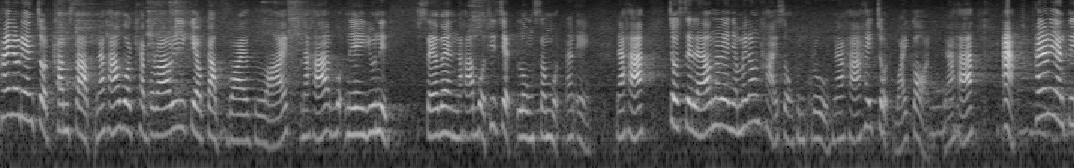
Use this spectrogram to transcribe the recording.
ให้นักเรียนจดคำศัพท์นะคะ vocabulary เกี่ยวกับ wildlife นะคะใน unit 7 นะคะ บทที่ 7 ลงสมุดนั่นเองนะคะ จดเสร็จแล้วนักเรียนยังไม่ต้องถ่ายส่งคุณครูนะคะ ให้จดไว้ก่อนนะคะอะให้นักเรียนตี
